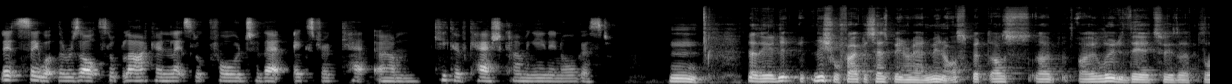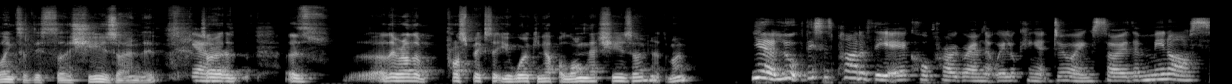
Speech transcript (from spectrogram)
Let's see what the results look like, and let's look forward to that extra ca- um, kick of cash coming in in August. Mm. Now, the initial focus has been around Minos, but I, was, uh, I alluded there to the length of this uh, shear zone there. Yeah. So, uh, is, are there other prospects that you're working up along that shear zone at the moment? Yeah, look, this is part of the aircore program that we're looking at doing. So the Minos,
